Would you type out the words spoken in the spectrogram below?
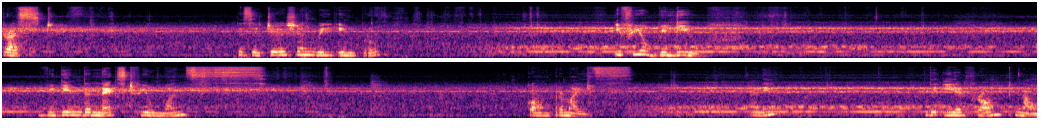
Trust. The situation will improve. If you believe within the next few months compromise आणि द इयर फ्रॉम नाऊ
